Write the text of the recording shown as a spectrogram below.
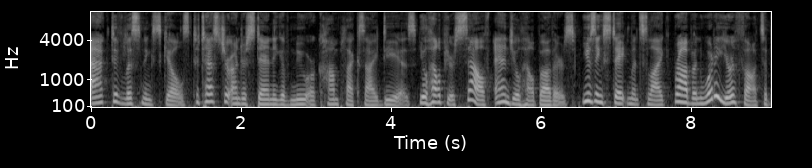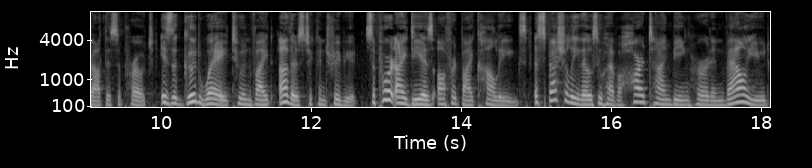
active listening skills to test your understanding of new or complex ideas. You'll help yourself and you'll help others. Using statements like, Robin, what are your thoughts about this approach? is a good way to invite others to contribute. Support ideas offered by colleagues, especially those who have a hard time being heard and valued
